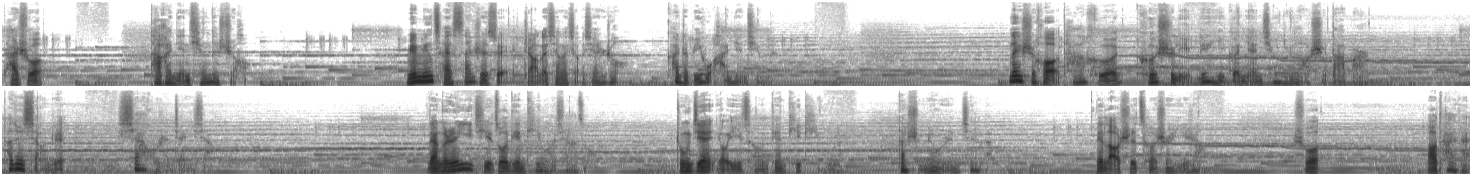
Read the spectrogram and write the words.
他说，他还年轻的时候。明明才三十岁，长得像个小鲜肉，看着比我还年轻呢。那时候他和科室里另一个年轻女老师搭班，他就想着吓唬人家一下。两个人一起坐电梯往下走，中间有一层电梯停了，但是没有人进来。那老师侧身一让，说：“老太太，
